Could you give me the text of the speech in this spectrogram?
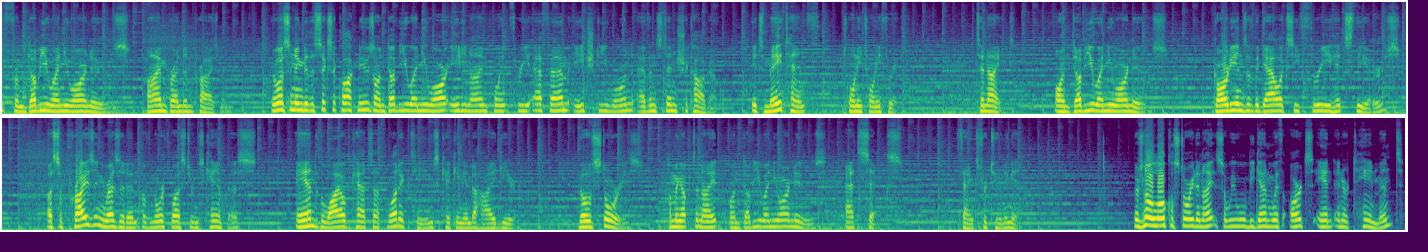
Live from WNUR News, I'm Brendan Preisman. You're listening to the 6 o'clock news on WNUR 89.3 FM HD1 Evanston, Chicago. It's May 10th, 2023. Tonight, on WNUR News, Guardians of the Galaxy 3 hits theaters, a surprising resident of Northwestern's campus, and the Wildcats athletic teams kicking into high gear. Those stories coming up tonight on WNUR News at 6. Thanks for tuning in. There's no local story tonight, so we will begin with arts and entertainment.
